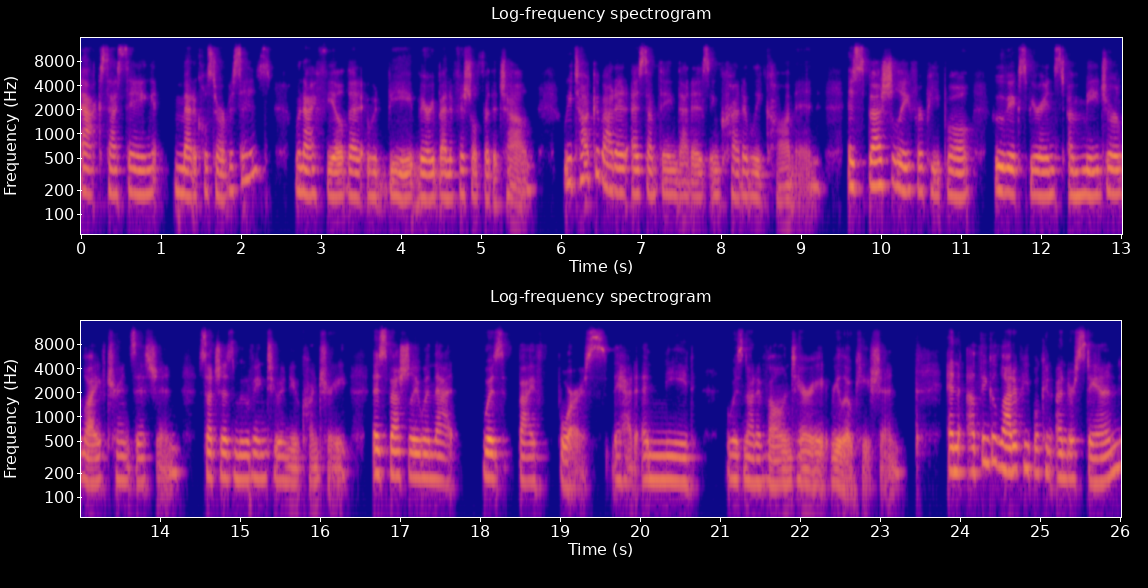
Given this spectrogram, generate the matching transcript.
accessing medical services when I feel that it would be very beneficial for the child. We talk about it as something that is incredibly common, especially for people who've experienced a major life transition, such as moving to a new country, especially when that was by force. They had a need, it was not a voluntary relocation. And I think a lot of people can understand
